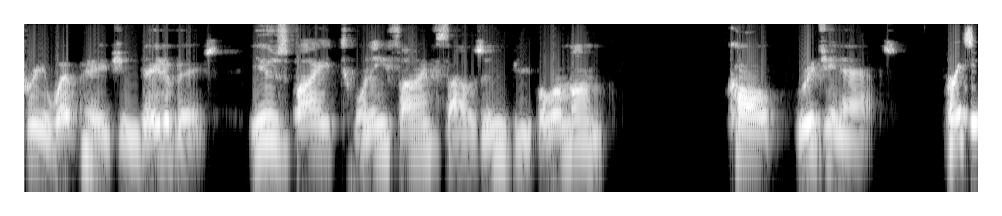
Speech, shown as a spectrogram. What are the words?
free web page and database used by 25,000 people a month called Bridging Apps. Bridging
